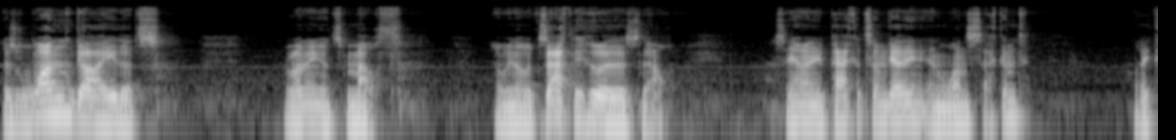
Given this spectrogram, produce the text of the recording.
there's one guy that's running its mouth, and we know exactly who it is now. See how many packets I'm getting in one second? Like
